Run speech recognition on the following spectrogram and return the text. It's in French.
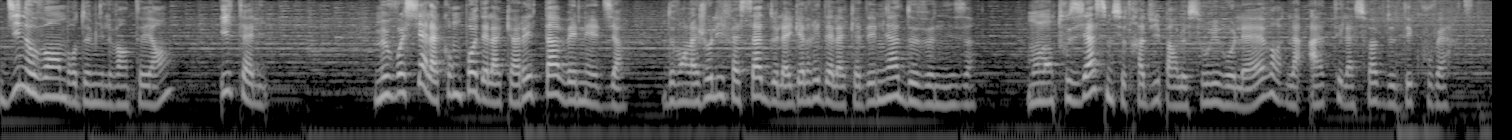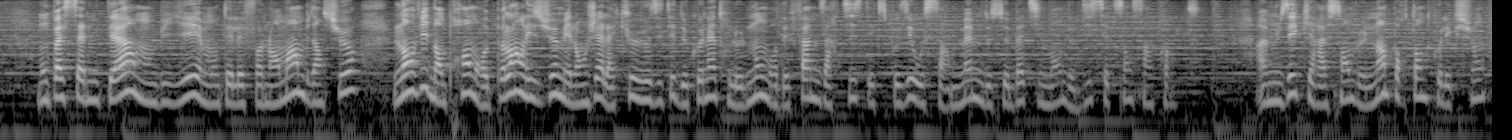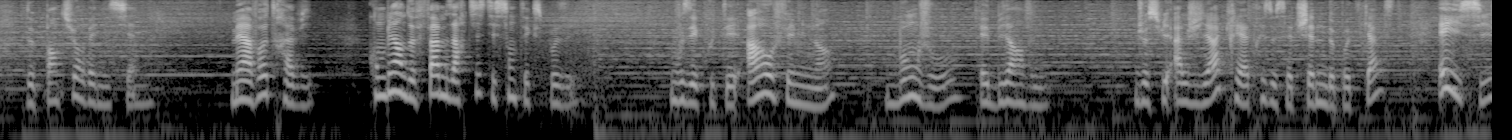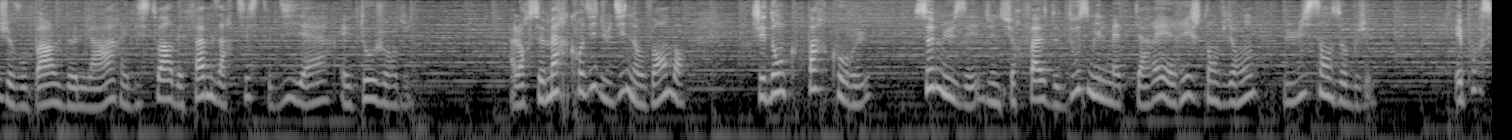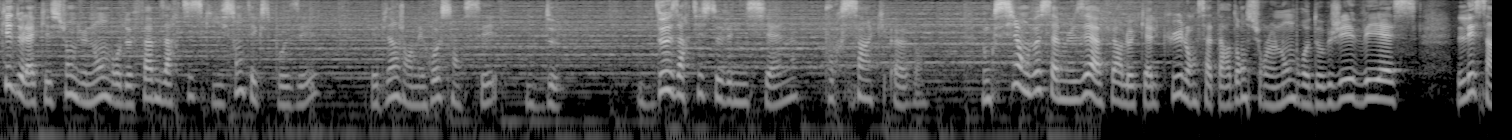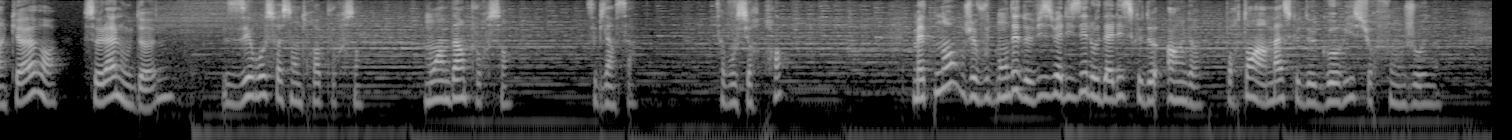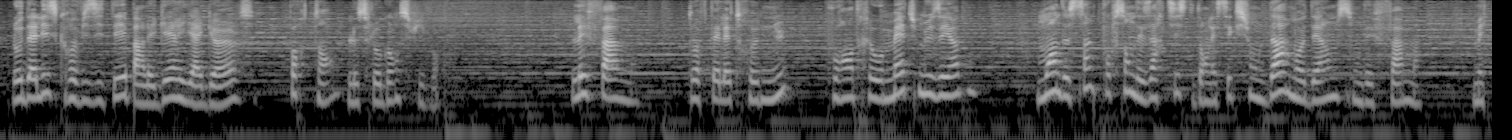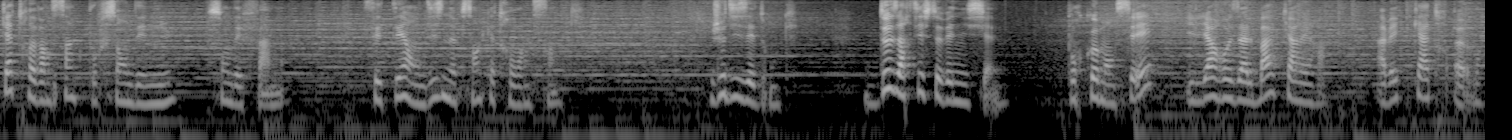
10 novembre 2021, Italie. Me voici à la Campo della Caretta Venezia, devant la jolie façade de la Galerie dell'Accademia de Venise. Mon enthousiasme se traduit par le sourire aux lèvres, la hâte et la soif de découverte. Mon passe sanitaire, mon billet et mon téléphone en main, bien sûr, l'envie d'en prendre plein les yeux mélangée à la curiosité de connaître le nombre des femmes artistes exposées au sein même de ce bâtiment de 1750. Un musée qui rassemble une importante collection de peintures vénitiennes. Mais à votre avis, combien de femmes artistes y sont exposées? Vous écoutez Art au féminin, bonjour et bienvenue. Je suis Algia, créatrice de cette chaîne de podcast, et ici je vous parle de l'art et l'histoire des femmes artistes d'hier et d'aujourd'hui. Alors ce mercredi du 10 novembre, j'ai donc parcouru ce musée d'une surface de 12 000 m2 est riche d'environ 800 objets. Et pour ce qui est de la question du nombre de femmes artistes qui y sont exposées, eh bien j'en ai recensé deux. Deux artistes vénitiennes pour cinq œuvres. Donc si on veut s'amuser à faire le calcul en s'attardant sur le nombre d'objets VS les cinq œuvres, cela nous donne 0,63%. Moins d'un pour cent. C'est bien ça. Ça vous surprend? Maintenant, je vais vous demander de visualiser l'odalisque de Ingres, portant un masque de gorille sur fond jaune. L'odalisque revisité par les Guerrilla Girls, portant le slogan suivant. Les femmes doivent-elles être nues pour entrer au Met Museum? Moins de 5% des artistes dans les sections d'art moderne sont des femmes, mais 85% des nus sont des femmes. C'était en 1985. Je disais donc, deux artistes vénitiennes. Pour commencer, il y a Rosalba Carrera, avec quatre œuvres.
